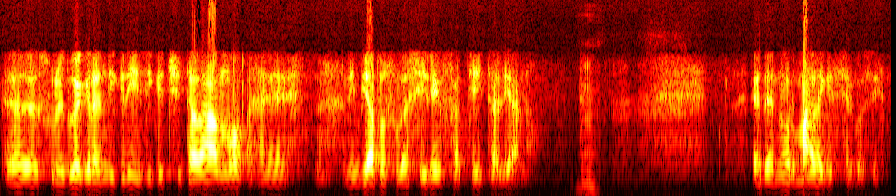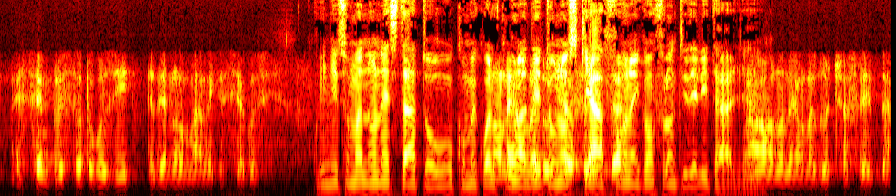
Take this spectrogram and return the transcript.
Eh, sulle due grandi crisi che citavamo, eh, l'inviato sulla Siria infatti è italiano. Mm. Ed è normale che sia così, è sempre stato così ed è normale che sia così. Quindi insomma non è stato, come qualcuno ha detto, uno schiaffo fredda. nei confronti dell'Italia. No, non è una doccia fredda.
